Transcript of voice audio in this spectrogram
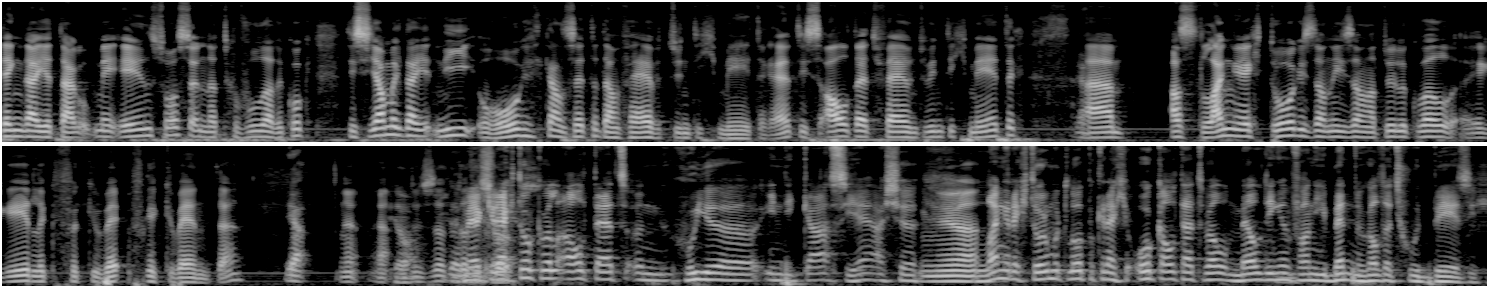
denk dat je het daar ook mee eens was en dat gevoel had ik ook. Het is jammer dat je het niet hoger kan zetten dan 25 meter. Hè. Het is altijd 25 meter. Ja. Um, als het lang rechtdoor is, dan is dat natuurlijk wel redelijk frequent. Hè. Ja. Ja, ja. Ja. Dus dat, Maar dat je is krijgt wel- ook wel altijd een goede indicatie. Hè? Als je Ja. lang rechtdoor moet lopen, krijg je ook altijd wel meldingen van je bent nog altijd goed bezig.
